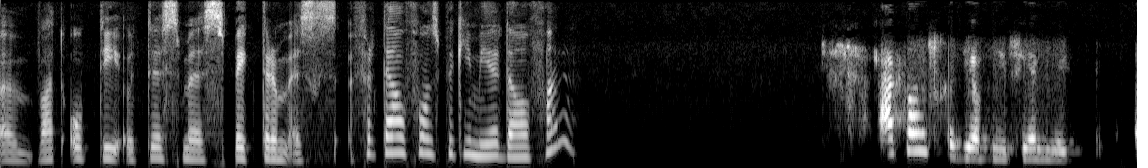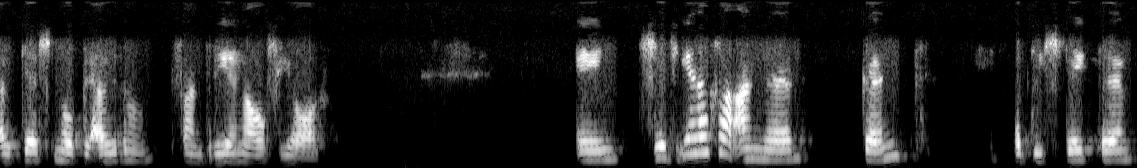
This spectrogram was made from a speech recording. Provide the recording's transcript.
um, wat op die autisme spektrum is. Vertel vir ons bietjie meer daarvan. Ek was gediagnoseer met autisme op die ouderdom van 3 en 'n half jaar. En soos enige ander kind op die spektrum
